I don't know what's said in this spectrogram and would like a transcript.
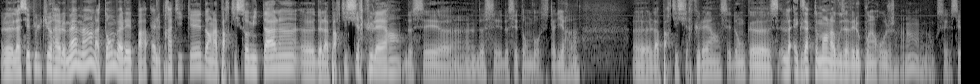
La sépulture elle-même, hein, la tombe, elle est, est, pratiquée dans la partie sommitale de la partie circulaire de ces, de ces, tombeaux, c'est-à-dire euh, la partie circulaire, hein, c'est donc euh, exactement là où vous avez le point rouge. Hein. donc c'est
